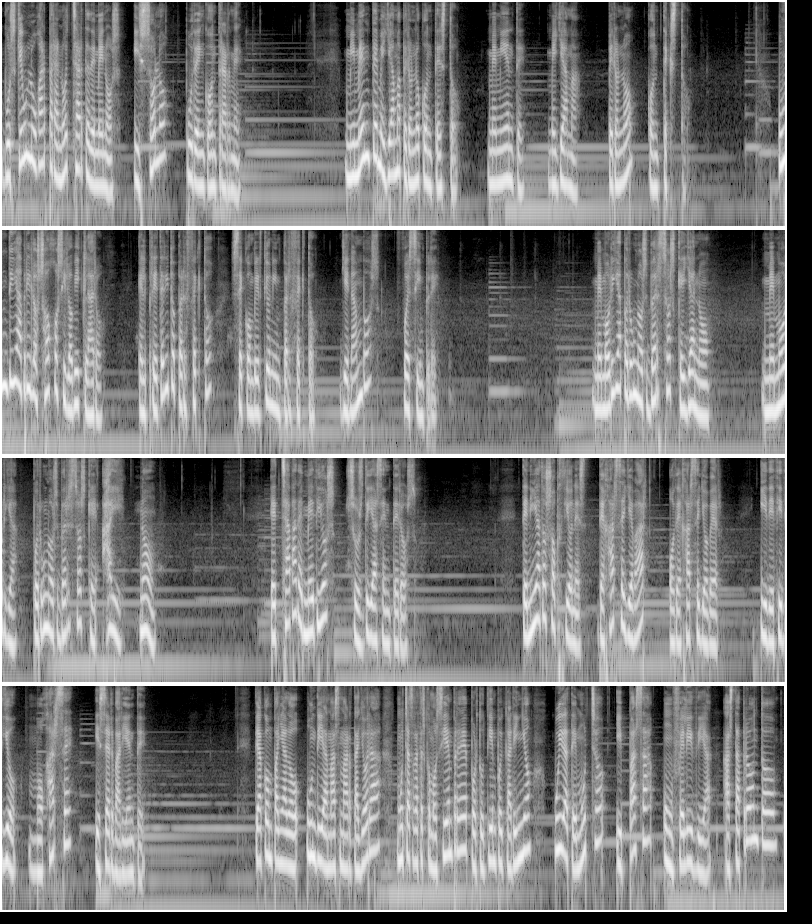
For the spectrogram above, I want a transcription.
Busqué un lugar para no echarte de menos y solo pude encontrarme. Mi mente me llama pero no contesto. Me miente, me llama, pero no contexto. Un día abrí los ojos y lo vi claro el pretérito perfecto se convirtió en imperfecto y en ambos fue simple. Memoria por unos versos que ya no. Memoria por unos versos que, ay, no. Echaba de medios sus días enteros. Tenía dos opciones, dejarse llevar o dejarse llover, y decidió mojarse y ser valiente. Te ha acompañado un día más Marta Llora. Muchas gracias como siempre por tu tiempo y cariño. Cuídate mucho y pasa un feliz día. Hasta pronto.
